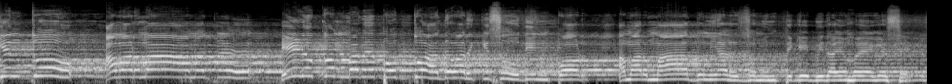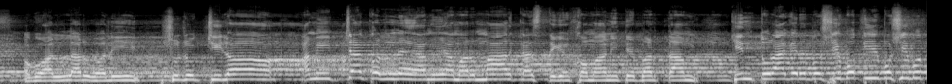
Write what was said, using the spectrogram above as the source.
কিন্তু আমার মা আমাকে এইরকম ভাবে বদুয়া দেওয়ার কিছুদিন পর আমার মা দুনিয়ার জমিন থেকে বিদায় হয়ে গেছে। ওগো আল্লাহর ওয়ালি, সুযোগ ছিল। আমি ইচ্ছা করলে আমি আমার মার কাছ থেকে ক্ষমা নিতে পারতাম। কিন্তু রাগের বসিবতী বসিবত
